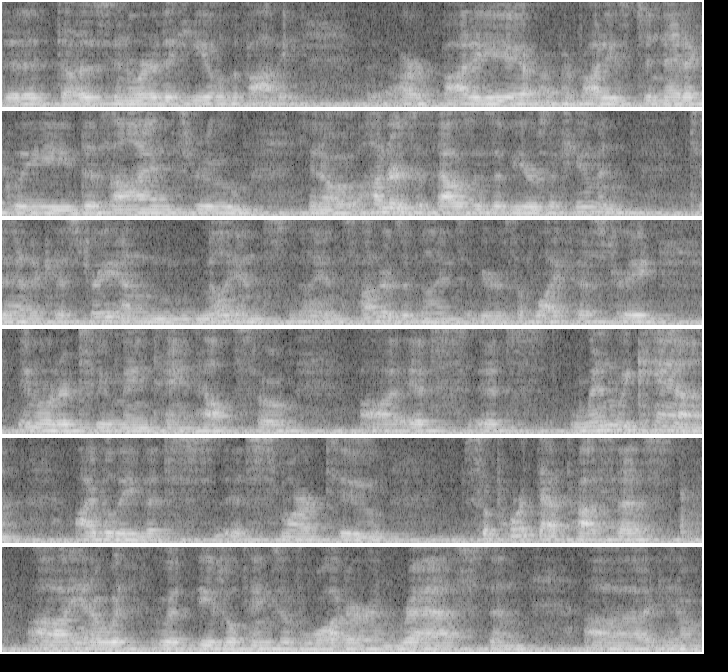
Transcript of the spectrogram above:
that it does in order to heal the body. Our body, our body is genetically designed through, you know, hundreds of thousands of years of human genetic history and millions, millions, hundreds of millions of years of life history in order to maintain health. So uh, it's it's when we can, I believe it's it's smart to support that process, uh, you know, with, with the usual things of water and rest and, uh, you know,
